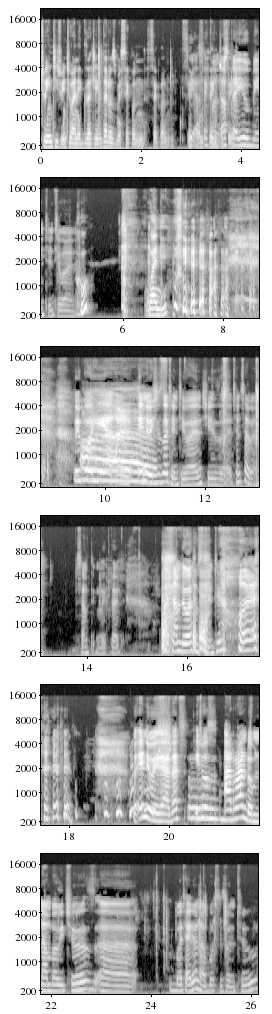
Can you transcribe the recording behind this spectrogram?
2021 exactly. That was my second second second, yeah, thing second to after say. you being 21. Who? Wani. People here are. Anyway, Ah. she's not 21, she's uh, 27. Something like that. But I'm the one who's 21. but anyway, yeah, that's. It was Um. a random number we chose. Uh, but I don't know about season two.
